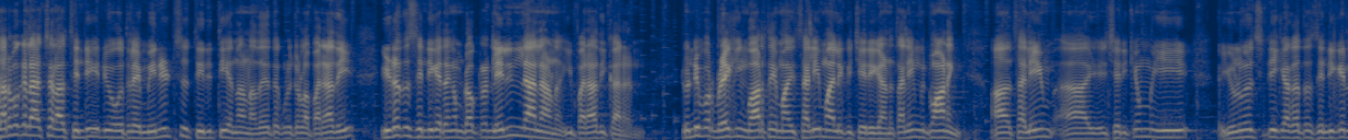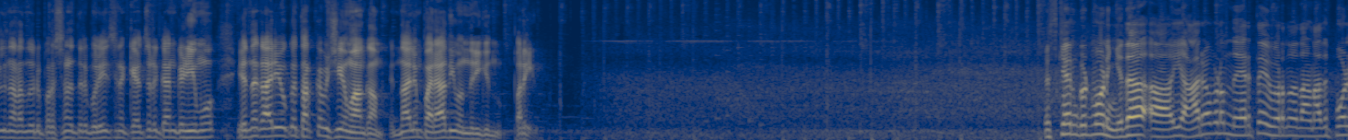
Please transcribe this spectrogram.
സർവകലാശാല സിൻഡിക്കേറ്റ് യോഗത്തിലെ മിനിറ്റ്സ് തിരുത്തി എന്നാണ് അദ്ദേഹത്തെക്കുറിച്ചുള്ള പരാതി. ഇടത് സിൻഡിക്കേറ്റ് അംഗം ഡോക്ടർ ലെലിൻ ലാലാണ് ഈ പരാതിക്കാരൻ. ട്വന്റി ഫോർ ബ്രേക്കിംഗ് വാർത്തയുമായി സലീം മാലിക് ചേരുകയാണ്. സലീം ഗുഡ് മോർണിംഗ് സലീം ശരിക്കും ഈ യൂണിവേഴ്സിറ്റിക്കകത്ത് സിൻഡിക്കേറ്റിൽ നടന്ന ഒരു പ്രശ്നത്തിൽ പോലീസിനെ കേസെടുക്കാൻ കഴിയുമോ? എന്ന കാര്യമൊക്കെ തർക്ക വിഷയമാകാം എന്നാലും പരാതി വന്നിരിക്കുന്നു. പറയൂ. എസ്കേൻ ഗുഡ് മോർണിംഗ് ഇത് ഈ ആരോപണം നേരത്തെ ഉയർന്നതാണ്. അതിപ്പോൾ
